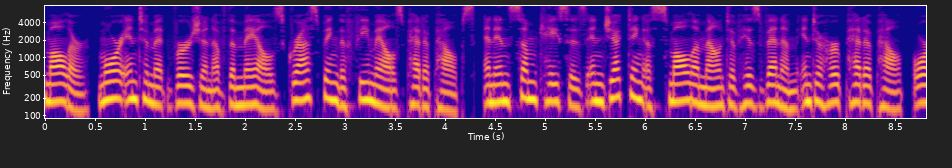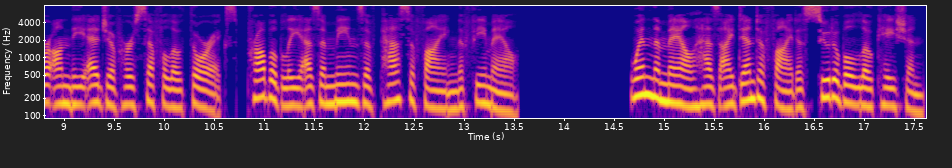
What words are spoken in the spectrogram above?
smaller, more intimate version of the male's grasping the female's pedipalps, and in some cases injecting a small amount of his venom into her pedipalp or on the edge of her cephalothorax, probably as a means of pacifying the female. When the male has identified a suitable location,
